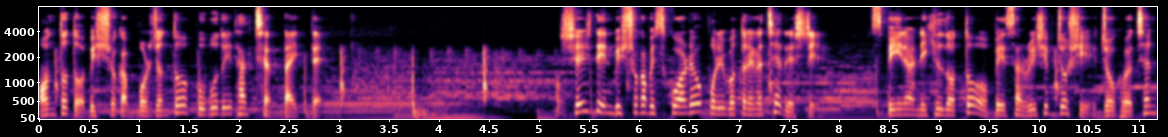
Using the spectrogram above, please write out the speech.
অন্তত বিশ্বকাপ পর্যন্ত পুবুদুই থাকছেন দায়িত্বে। শেষ দিন বিশ্বকাপ স্কোয়াডেও পরিবর্তন এনেছে দেশটি। স্পিনার নিখিল দত্ত ও পেসার ঋষভ যোশী যোগ হয়েছেন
